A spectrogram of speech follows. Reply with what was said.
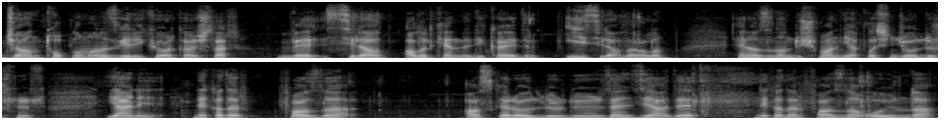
can toplamanız gerekiyor arkadaşlar. Ve silah alırken de dikkat edin. İyi silahlar alın. En azından düşman yaklaşınca öldürürsünüz. Yani ne kadar fazla asker öldürdüğünüzden ziyade ne kadar fazla oyunda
